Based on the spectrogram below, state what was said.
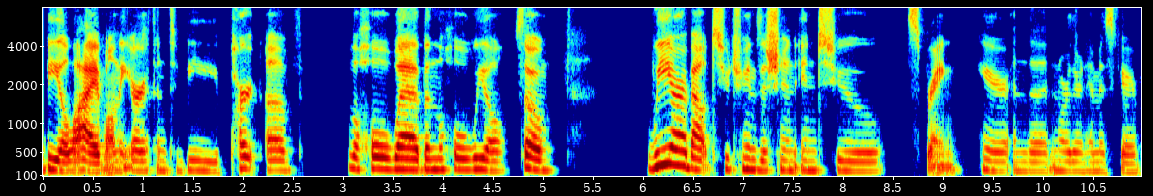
be alive on the earth and to be part of the whole web and the whole wheel. So we are about to transition into spring here in the Northern Hemisphere.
